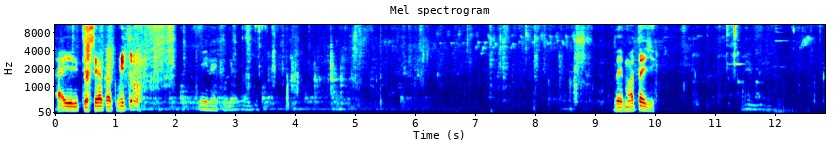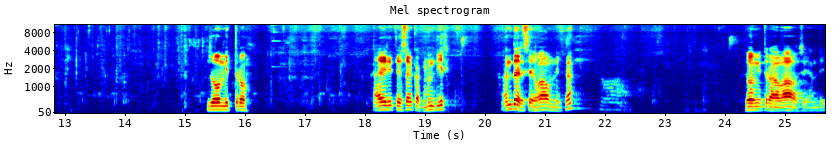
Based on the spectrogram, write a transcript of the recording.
આ એ રીતે છે કાક મિત્રો. એ નહીં ખુલે. જય માતાજી. જો મિત્રો આવી રીતે છે મંદિર. અંદર છે વાવ નહીં હા? જો મિત્રો, આ વાવ છે અંદર.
